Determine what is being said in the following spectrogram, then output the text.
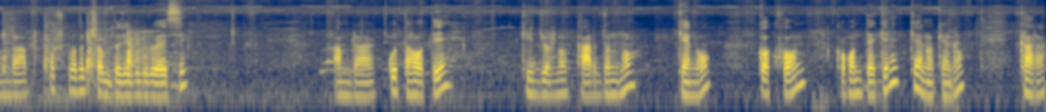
আমরা প্রশ্নবাচক শব্দ যেগুলো রয়েছে, আমরা কোথাওতে কী জন্য, কার জন্য, কেন, কখন কখন থেকে, কেন কেন, কারা,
